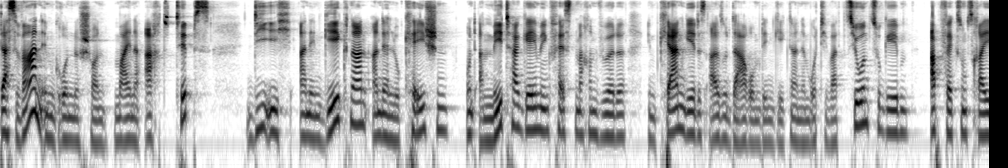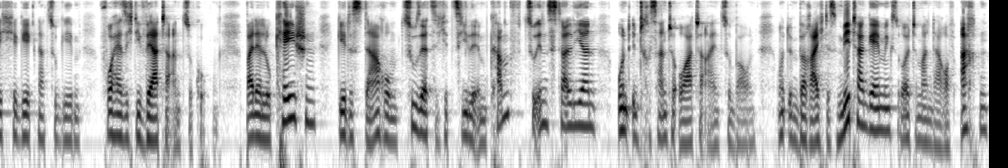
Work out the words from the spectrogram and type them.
Das waren im Grunde schon meine acht Tipps, die ich an den Gegnern, an der Location und am Metagaming festmachen würde. Im Kern geht es also darum, den Gegnern eine Motivation zu geben, abwechslungsreiche Gegner zu geben, vorher sich die Werte anzugucken. Bei der Location geht es darum, zusätzliche Ziele im Kampf zu installieren und interessante Orte einzubauen. Und im Bereich des Metagamings sollte man darauf achten,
